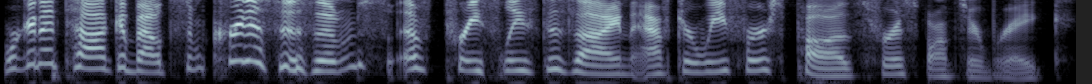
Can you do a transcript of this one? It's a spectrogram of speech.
We're going to talk about some criticisms of Priestley's design after we first pause for a sponsor break.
